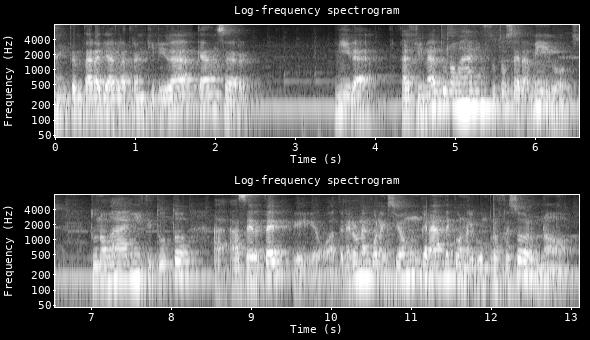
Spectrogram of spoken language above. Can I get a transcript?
a intentar hallar la tranquilidad, cáncer. Mira, al final tú no vas al instituto a ser amigos, Tú no vas al instituto a, hacerte eh, o a tener una conexión grande con algún profesor, no.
